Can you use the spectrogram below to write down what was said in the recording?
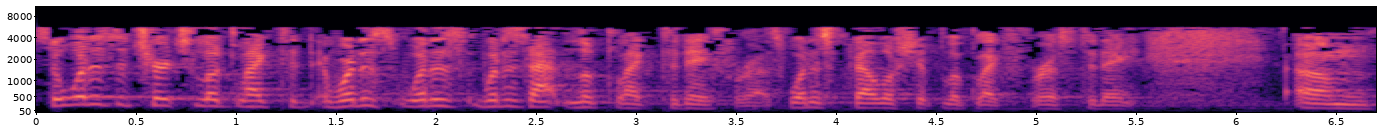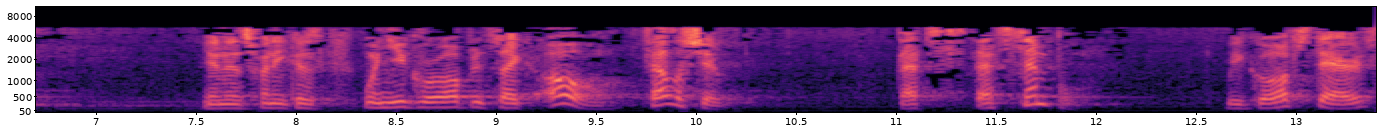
So what does the church look like today? What, is, what, is, what does that look like today for us? What does fellowship look like for us today? Um, you know, it's funny because when you grow up, it's like, oh, fellowship. That's, that's simple. We go upstairs.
